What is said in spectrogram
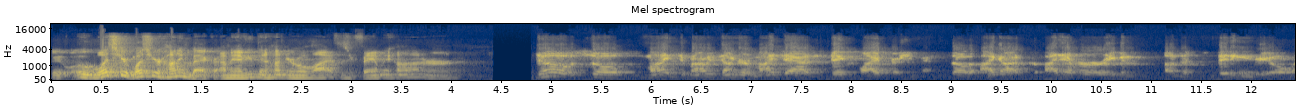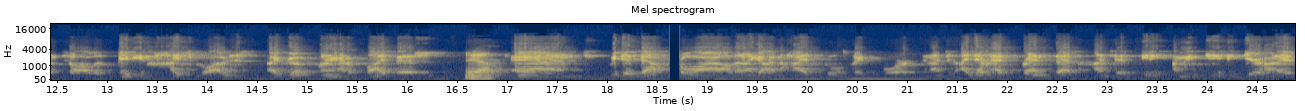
what's your what's your hunting background? I mean, have you been hunting your whole life? Is your family hunt or? No, so my when I was younger, my dad's a big fly fisherman. So I got I never even owned a spinning reel until I was maybe in high school. I was just I grew up learning how to fly fish. Yeah. And we did that for a while. Then I got into high school, played sports, and I just I never had friends that hunted. Any, I mean anything deer hunted,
